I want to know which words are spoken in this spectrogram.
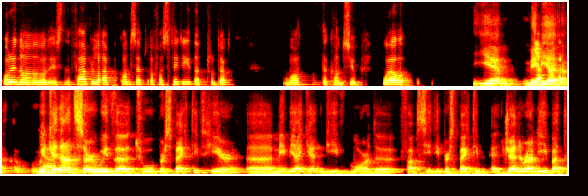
or in other words, is the Fab Lab concept of a city that product what the consume? Well, yeah, maybe Yeah. I, we Yeah. can answer with uh, two perspectives here. Uh, maybe I can give more the Fab City perspective uh, generally, but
